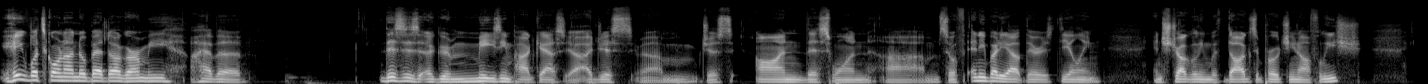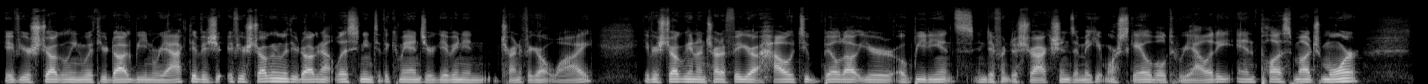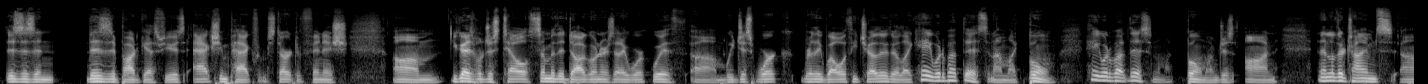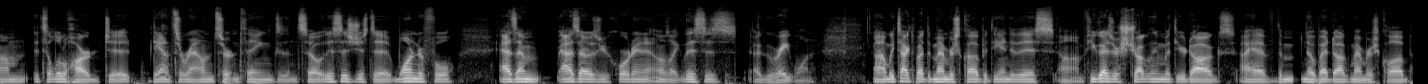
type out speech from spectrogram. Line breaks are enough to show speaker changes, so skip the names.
Hey, what's going on, No Bad Dog Army? I have a. This is a good, amazing podcast. I just, um, just on this one. Um, so if anybody out there is dealing and struggling with dogs approaching off leash, if you're struggling with your dog being reactive, if you're struggling with your dog not listening to the commands you're giving and trying to figure out why, if you're struggling on trying to figure out how to build out your obedience and different distractions and make it more scalable to reality, and plus much more, this is an this is a podcast for you. It's action packed from start to finish. Um, you guys will just tell some of the dog owners that I work with, um, we just work really well with each other. They're like, hey, what about this? And I'm like, boom. Hey, what about this? And I'm like, boom. I'm just on. And then other times, um, it's a little hard to dance around certain things. And so this is just a wonderful. As I'm as I was recording it, I was like, this is a great one. Um, we talked about the members club at the end of this. Um, if you guys are struggling with your dogs, I have the No Bad Dog members club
